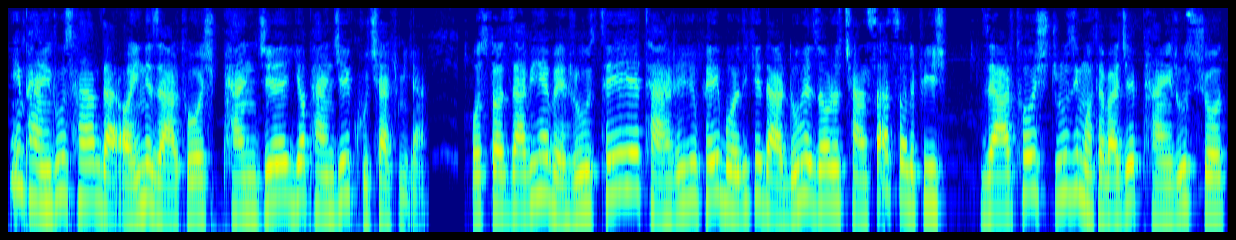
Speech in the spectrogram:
این پنج روز هم در آین زرتوش پنجه یا پنجه کوچک میگن. استاد زبیه بهروز طی تحقیقی پی بردی که در 2400 سال پیش زرتشت روزی متوجه پنج روز شد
